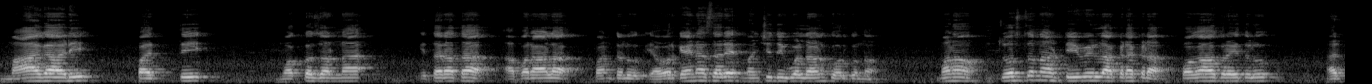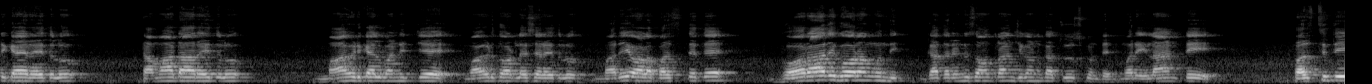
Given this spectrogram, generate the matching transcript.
మాగాడి పత్తి మొక్కజొన్న ఇతరత అపరాల పంటలు ఎవరికైనా సరే మంచి దిగుబడి రావాలని కోరుకుందాం. మనం చూస్తున్న టీవీల్లో అక్కడక్కడ పొగాకు రైతులు అరటికాయ రైతులు టమాటా రైతులు మామిడికాయలు పండించే మామిడి తోటలు వేసే రైతులు మరి వాళ్ళ పరిస్థితి అయితే ఘోరాది ఘోరంగా ఉంది. గత రెండు సంవత్సరాల నుంచి కనుక చూసుకుంటే మరి ఇలాంటి పరిస్థితి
